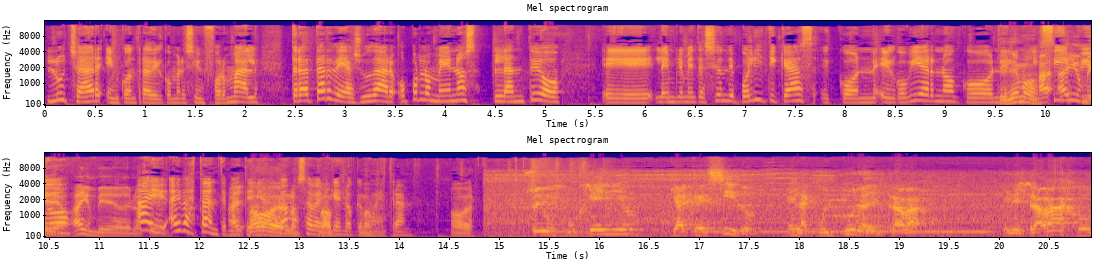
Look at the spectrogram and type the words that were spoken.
luchar en contra del comercio informal, tratar de ayudar, o por lo menos planteó eh, la implementación de políticas eh, con el gobierno, con Tenemos- el Ah, municipio. hay un video, hay un video de lo Hay, que... hay bastante Hay- material. Vamos a Vamos a, verlo. ver Vamos, qué es lo que vamos. muestra. Vamos a ver. Soy un jujeño que ha crecido en la cultura del trabajo, en el trabajo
